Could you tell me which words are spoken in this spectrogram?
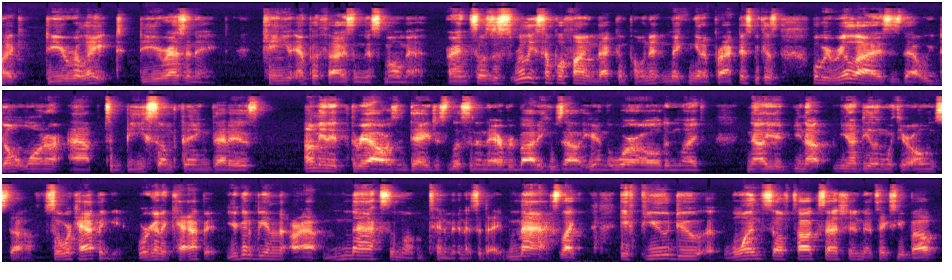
like do you relate? Do you resonate? Can you empathize in this moment? Right and so it's just really simplifying that component and making it a practice because what we realize is that we don't want our app to be something that is i'm in it three hours a day just listening to everybody who's out here in the world and like now you're you're not you're not dealing with your own stuff. So we're capping it. We're going to cap it. You're going to be in our app maximum 10 minutes a day max. Like if you do one self-talk session that takes you about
